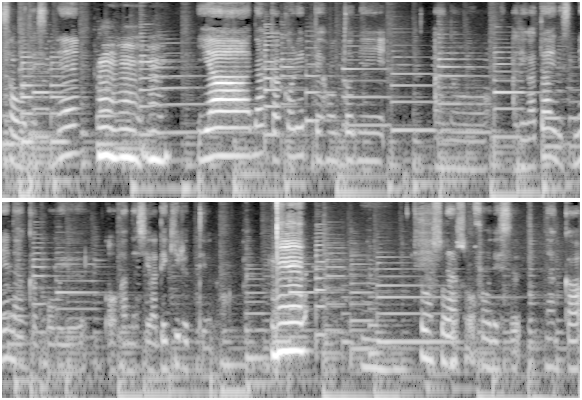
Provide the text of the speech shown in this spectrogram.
そうですねうんうんうん。いやーなんかこれって本当にあのありがたいですねなんかこういうお話ができるっていうのはねうんそうそなうそう。そうですなんか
